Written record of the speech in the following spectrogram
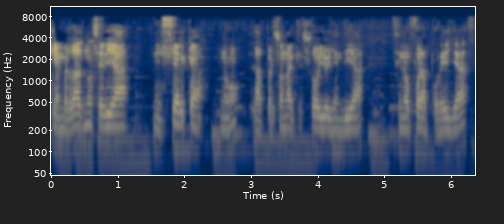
que en verdad no sería ni cerca, ¿no? La persona que soy hoy en día si no fuera por ellas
